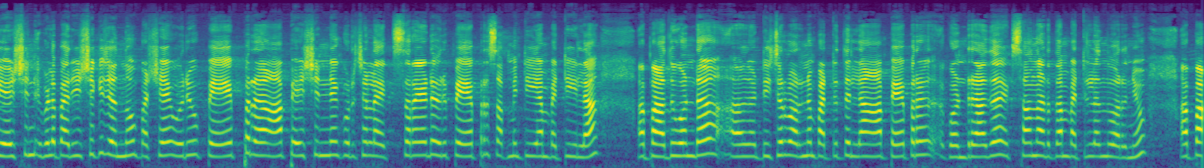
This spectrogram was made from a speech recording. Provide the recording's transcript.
പേഷ്യന്റ് ഇവൾ പരീക്ഷയ്ക്ക് ചെന്നു. പക്ഷേ ഒരു പേപ്പർ ആ പേഷ്യന്റിനെ കുറിച്ചുള്ള എക്സ്റേയുടെ ഒരു പേപ്പർ സബ്മിറ്റ് ചെയ്യാൻ പറ്റിയില്ല. അപ്പോൾ അതുകൊണ്ട് ടീച്ചർ പറഞ്ഞു പറ്റത്തില്ല ആ പേപ്പർ കൊണ്ടുവരാതെ എക്സാം നടത്താൻ പറ്റില്ലെന്ന് പറഞ്ഞു. അപ്പോൾ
